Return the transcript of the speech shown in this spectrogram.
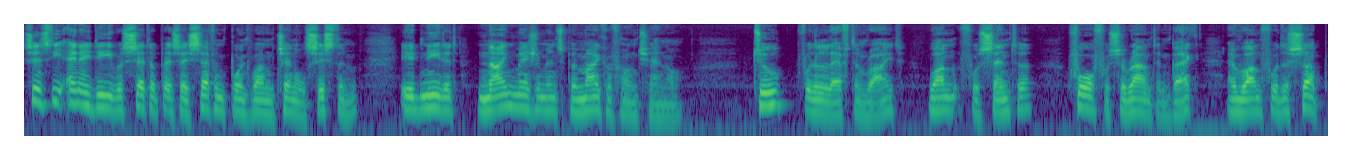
Since the NAD was set up as a 7.1 channel system, it needed 9 measurements per microphone channel. 2 for the left and right, 1 for center, 4 for surround and back and 1 for the sub.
